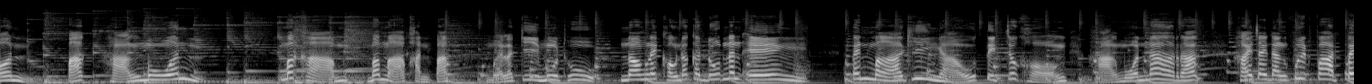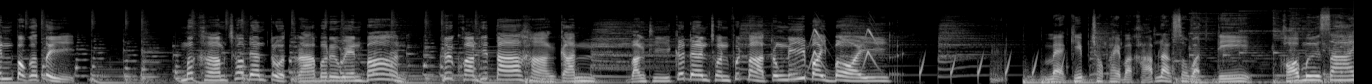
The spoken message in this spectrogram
อน ปักหางม้วน มะขามมะหมาพันปักเหมือลกี้มูทู่น้องเล็กของดักกระดูบนั่นเอง เป็นหมาขี้เหงาติดเจ้าของ หางม้วนน่ารัก หายใจดังฟืดฟาดเป็นปกติ มะขามชอบเดินตรวจตราบริเวณบ้าน ด้วยความที่ตาห่างกัน บางทีก็เดินชนฟุตบาทตรงนี้บ่อยๆแม่กิฟชอบให้มาขามนางสวัสดี ขอมือซ้าย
